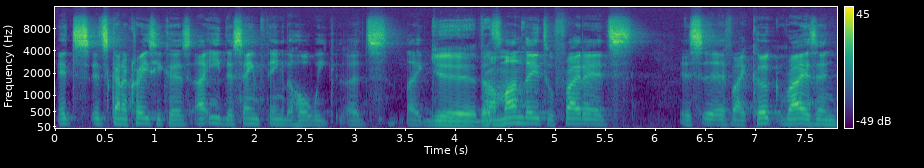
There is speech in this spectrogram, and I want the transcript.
it's it's kind of crazy because I eat the same thing the whole week. It's like Yeah, that's from Monday to Friday, it's it's if I cook rice and,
